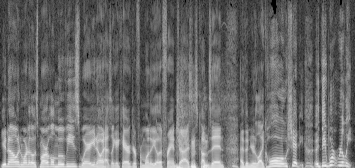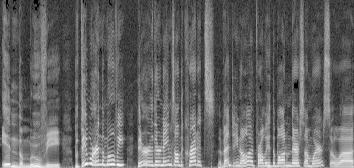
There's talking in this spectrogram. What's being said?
you know, in one of those Marvel movies where you know it has like a character from one of the other franchises comes in, and then you're like, oh shit, they weren't really in the movie, but they were in the movie. Their their names on the credits, event, you know, probably at the bottom there somewhere. So. uh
